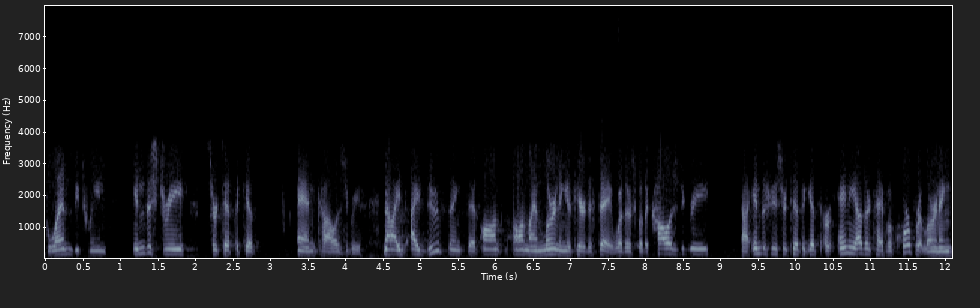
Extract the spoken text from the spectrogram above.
blend between industry certificates and college degrees. Now, I, I do think that on, online learning is here to stay, whether it's with a college degree, uh, industry certificates, or any other type of corporate learning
